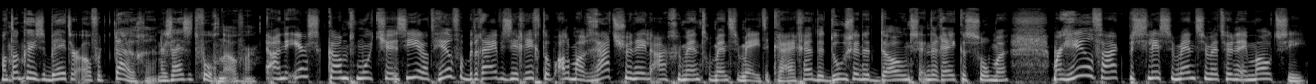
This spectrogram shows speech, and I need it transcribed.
want dan kun je ze beter overtuigen. Daar zei ze het volgende over. Aan de eerste kant moet je, zie je dat heel veel bedrijven zich richten op allemaal rationele argumenten om mensen mee te krijgen. De do's en de don'ts en de rekensommen. Maar heel vaak beslissen mensen met hun emotie.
